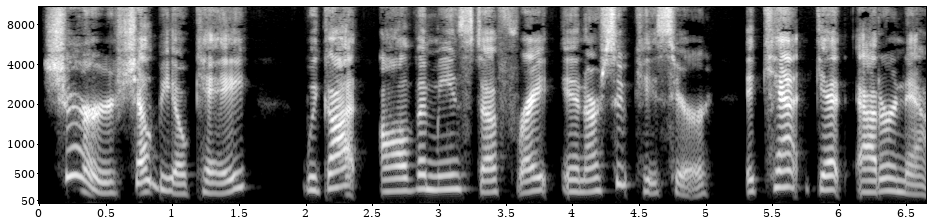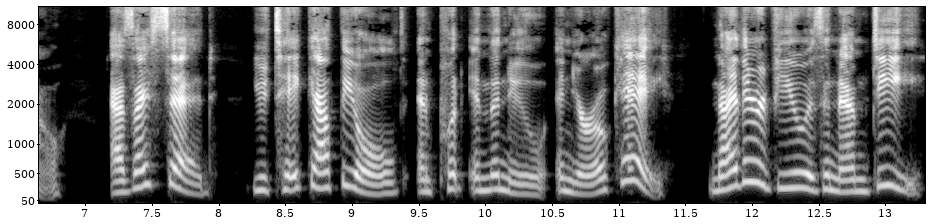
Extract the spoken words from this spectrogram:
Sure, she'll be okay. We got all the mean stuff right in our suitcase here. It can't get at her now. As I said, you take out the old and put in the new, and you're okay. Neither of you is an MD.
